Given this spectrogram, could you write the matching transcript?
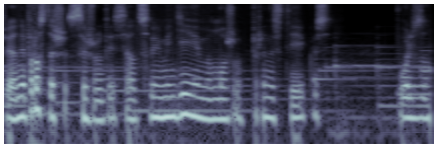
Що я не просто сижу десь, а от своїми діями можу принести якусь пользу.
